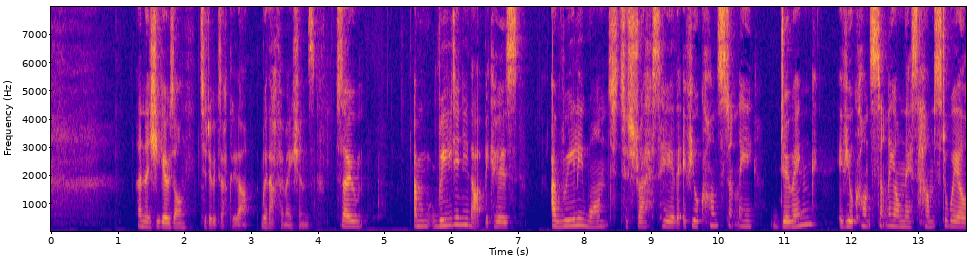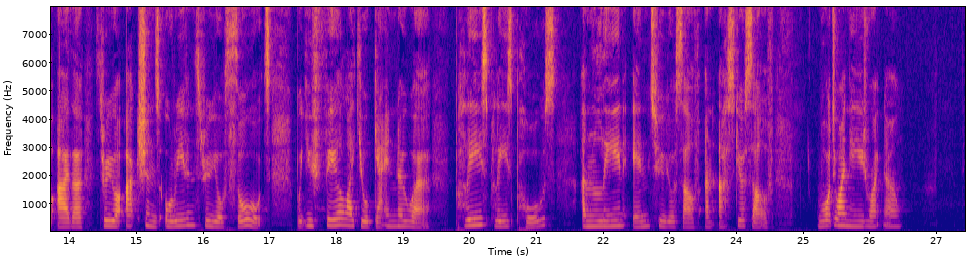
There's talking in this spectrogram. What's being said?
And then she goes on to do exactly that with affirmations. So I'm reading you that because I really want to stress here that if you're constantly doing, if you're constantly on this hamster wheel, either through your actions or even through your thoughts, but you feel like you're getting nowhere, please, please pause and lean into yourself and ask yourself, what do I need right now?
